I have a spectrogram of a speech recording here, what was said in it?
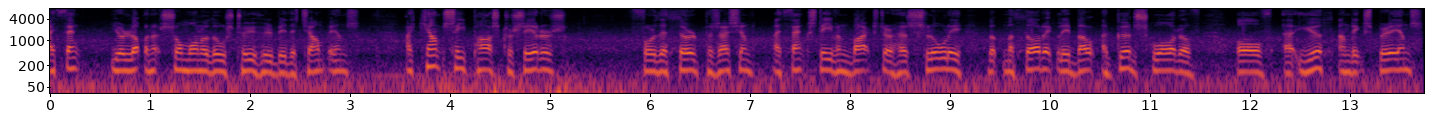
I think you're looking at some one of those two who'll be the champions. I can't see past Crusaders for the third position. I think Stephen Baxter has slowly but methodically built a good squad of, of uh, youth and experience.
